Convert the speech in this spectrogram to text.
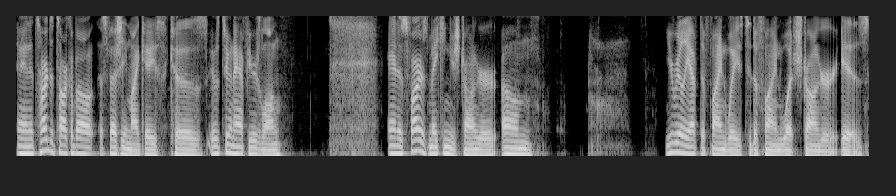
And it's hard to talk about, especially in my case, because it was two and a half years long. And as far as making you stronger, um, you really have to find ways to define what stronger is.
